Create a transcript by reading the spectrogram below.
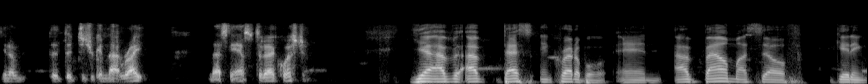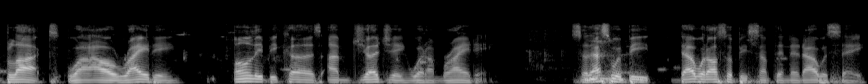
you know, that, that you cannot write. That's the answer to that question. Yeah, I've, I've that's incredible, and I've found myself getting blocked while writing, only because I'm judging what I'm writing. So that's would be that would also be something that I would say.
